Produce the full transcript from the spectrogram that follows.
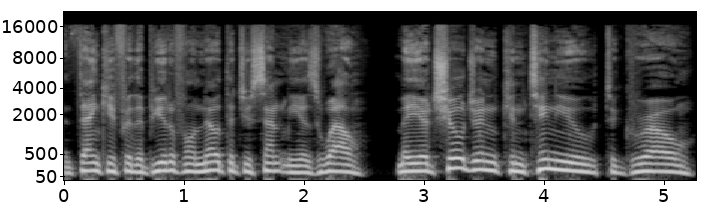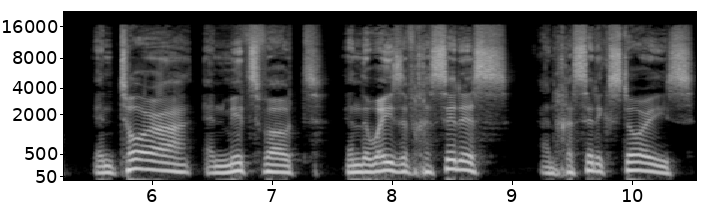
And thank you for the beautiful note that you sent me as well. May your children continue to grow in Torah and mitzvot, in the ways of Hasidus and Hasidic stories,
